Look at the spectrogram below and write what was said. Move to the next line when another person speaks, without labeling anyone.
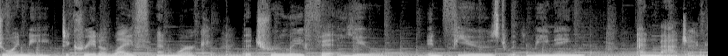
Join me to create a life and work that truly fit you, infused with meaning and magic.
